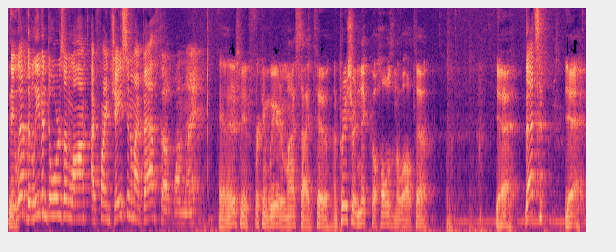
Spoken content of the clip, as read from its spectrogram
they Dude. left. They're leaving doors unlocked. I find Jason in my bathtub one night. Yeah, they're just being freaking weird on my side too. I'm pretty sure Nick put holes in the wall too. Yeah. That's Yeah.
